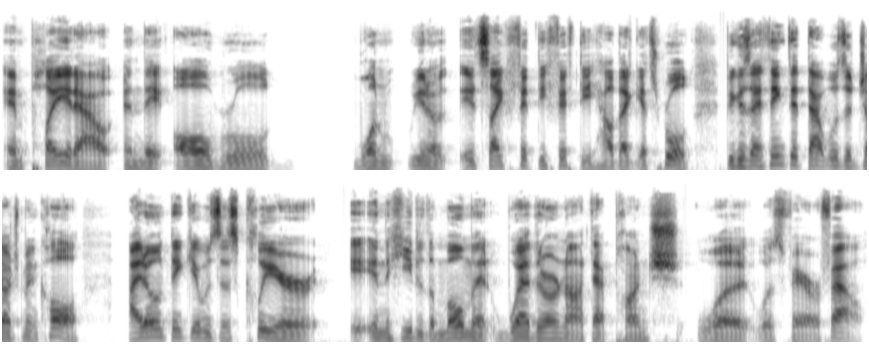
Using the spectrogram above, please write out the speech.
and play it out, and they all rule one. You know, it's like 50 50 how that gets ruled because I think that that was a judgment call. I don't think it was as clear in the heat of the moment whether or not that punch was was fair or foul.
